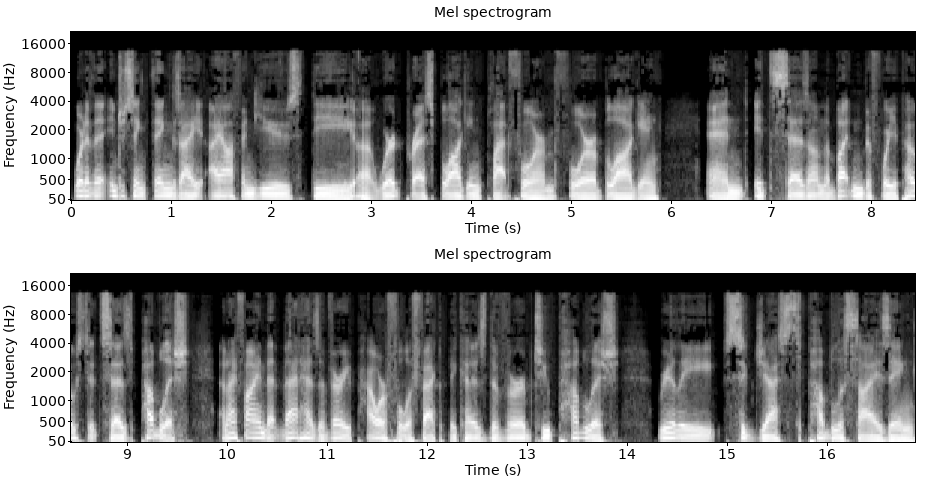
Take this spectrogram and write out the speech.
one of the interesting things I, I often use the uh, WordPress blogging platform for blogging. And it says on the button before you post, it says publish. And I find that that has a very powerful effect because the verb to publish really suggests publicizing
